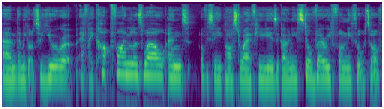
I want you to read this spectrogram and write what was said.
um, then we got to Europe, FA Cup final as well. And obviously, he passed away a few years ago and he's still very fondly thought of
